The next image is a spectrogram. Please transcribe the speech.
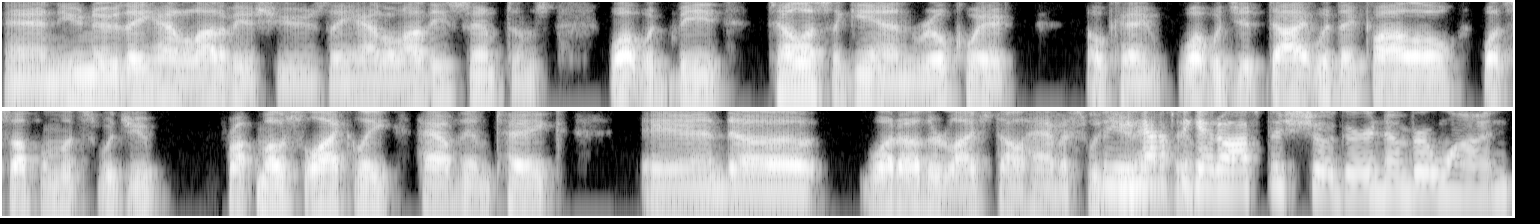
and you knew they had a lot of issues, they had a lot of these symptoms, what would be tell us again real quick, okay, what would you diet would they follow? What supplements would you most likely have them take? And uh what other lifestyle habits would so you, you have to get off the sugar, number one.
